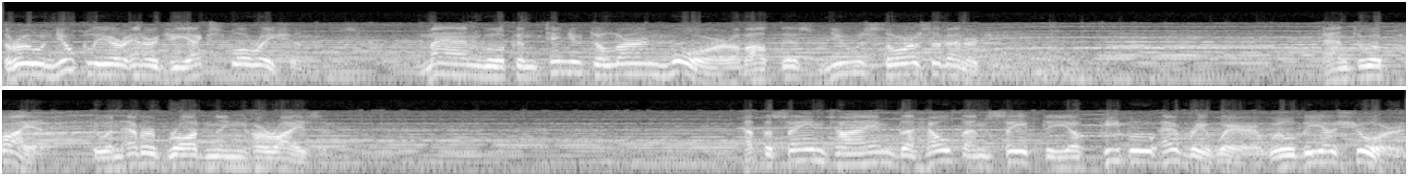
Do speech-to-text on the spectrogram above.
Through nuclear energy explorations, man will continue to learn more about this new source of energy and to apply it to an ever broadening horizon. At the same time, the health and safety of people everywhere will be assured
